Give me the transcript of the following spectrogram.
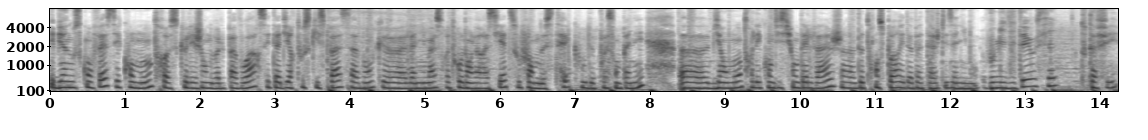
Eh bien, nous, ce qu'on fait, c'est qu'on montre ce que les gens ne veulent pas voir, c'est-à-dire tout ce qui se passe avant que l'animal se retrouve dans leur assiette sous forme de steak ou de poisson pané. Euh, eh bien, on montre les conditions d'élevage, euh, de transport et d'abattage des animaux. Vous méditez aussi? Tout à fait.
